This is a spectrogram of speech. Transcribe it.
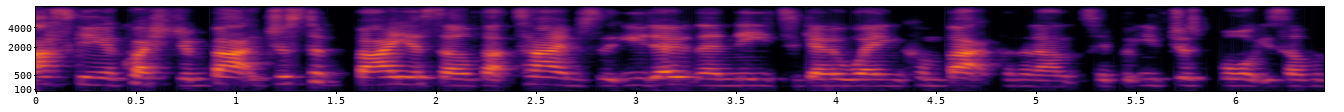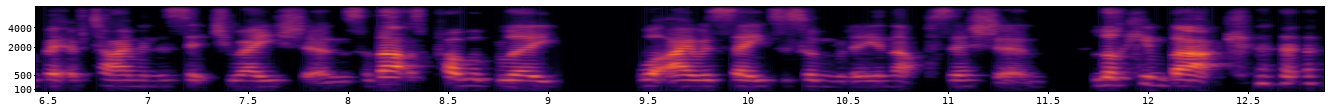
asking a question back just to buy yourself that time so that you don't then need to go away and come back with an answer but you've just bought yourself a bit of time in the situation. So that's probably what i would say to somebody in that position looking back.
